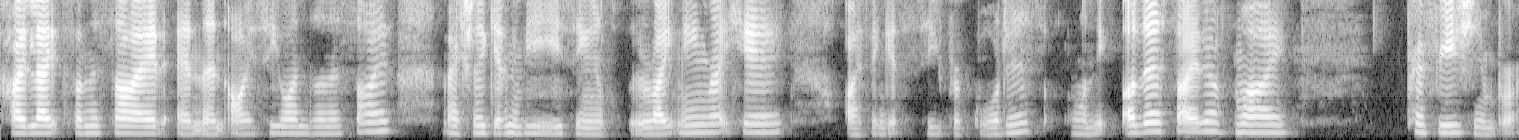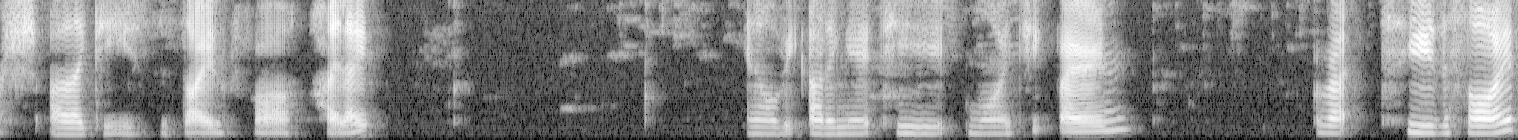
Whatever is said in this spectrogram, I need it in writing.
highlights on the side and then icy ones on the side. I'm actually going to be using lightning right here. I think it's super gorgeous. On the other side of my Profusion brush, I like to use the side for highlight. And I'll be adding it to my cheekbone, right to the side.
